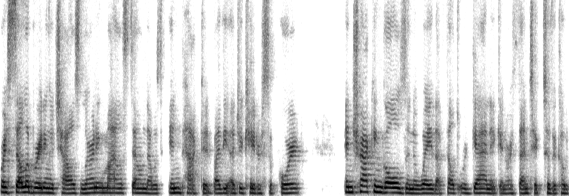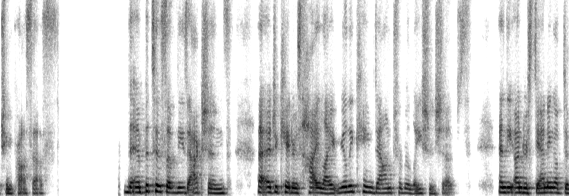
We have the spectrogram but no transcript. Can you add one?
or celebrating a child's learning milestone that was impacted by the educator's support and tracking goals in a way that felt organic and authentic to the coaching process. The impetus of these actions that educators highlight really came down to relationships and the understanding of de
